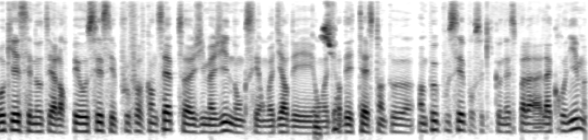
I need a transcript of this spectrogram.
Ok, c'est noté. Alors POC, c'est proof of concept, euh, j'imagine. Donc c'est, on va dire des, on va dire des tests un peu, un peu poussés pour ceux qui connaissent pas l'acronyme.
